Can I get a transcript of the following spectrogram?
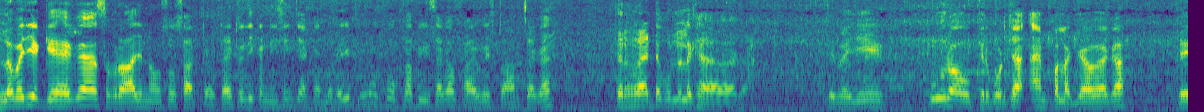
ਲਓ ਬਾਈ ਜੀ, ਅੱਗੇ ਹੈਗਾ ਸਵਰਾਜ 960 ਟਰੈਕਟਰ ਦੀ ਕੰਡੀਸ਼ਨ ਚੈੱਕ ਕਰ ਲਓ ਬਾਈ ਜੀ। ਪੂਰਾ ਕੋਕਾ ਪੀਸ ਹੈਗਾ 5 ਸਟਾਰ ਚ ਹੈਗਾ। ਤੇ ਰੈੱਡ ਬੁੱਲ ਲਿਖਿਆ ਹੋਇਆ ਹੈਗਾ। ਤੇ ਬਾਈ ਜੀ ਪੂਰਾ ਓਕੇ ਰਿਪੋਰਟ ਚ ਐਂਪ ਲੱਗਿਆ ਹੋਇਆ ਹੈਗਾ। ਤੇ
